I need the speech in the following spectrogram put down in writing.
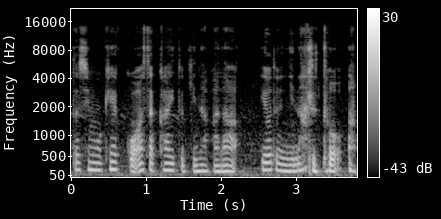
私も結構朝書いときながら、夜になると、あ、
